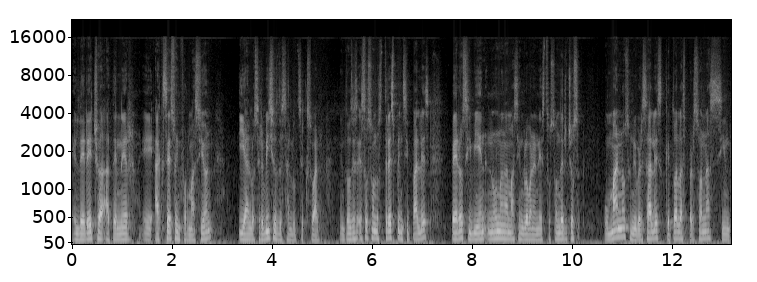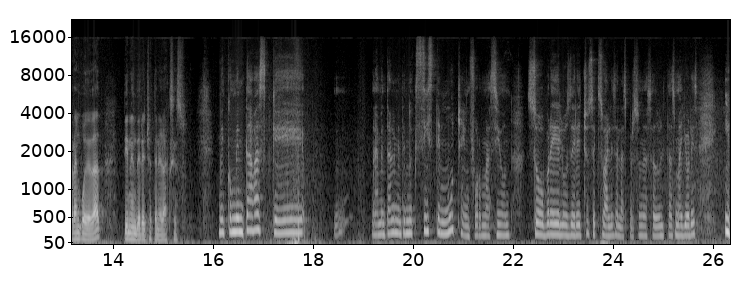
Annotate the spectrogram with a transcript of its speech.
el derecho a, tener eh, acceso a información y a los servicios de salud sexual. Entonces, esos son los tres principales, pero si bien no nada más se engloban en esto, son derechos humanos, universales, que todas las personas sin rango de edad tienen derecho a tener acceso. Me comentabas que lamentablemente no existe mucha información sobre los derechos sexuales de las personas adultas mayores y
